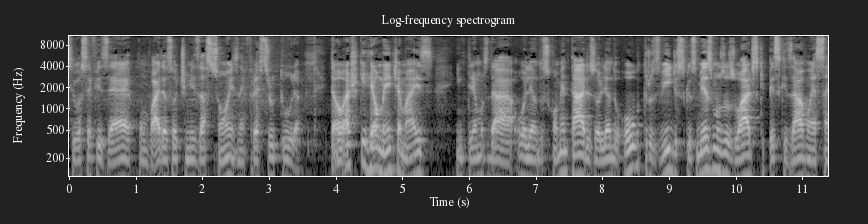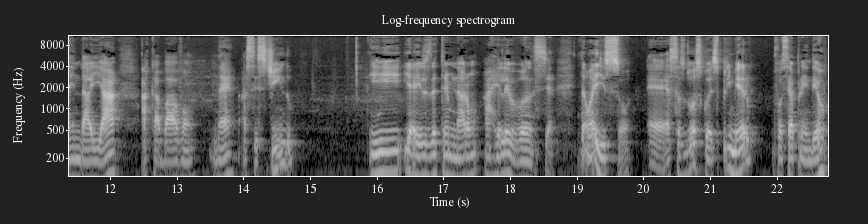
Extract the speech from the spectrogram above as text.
se você fizer com várias otimizações na infraestrutura. Então eu acho que realmente é mais em termos da olhando os comentários, olhando outros vídeos que os mesmos usuários que pesquisavam essa ainda IA acabavam, né, assistindo. E, e aí eles determinaram a relevância. Então é isso, é, essas duas coisas. Primeiro, você aprendeu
